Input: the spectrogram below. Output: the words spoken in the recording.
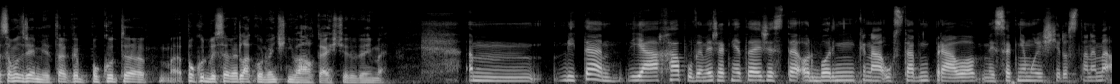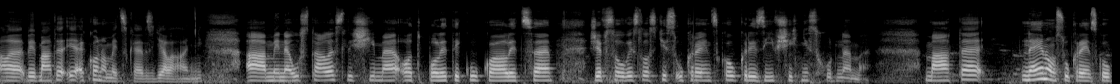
Samozřejmě, tak pokud, pokud by se vedla konvenční válka, ještě dodejme. Um, víte, já chápu, vy mi řekněte, že jste odborník na ústavní právo, my se k němu ještě dostaneme, ale vy máte i ekonomické vzdělání. A my neustále slyšíme od politiků koalice, že v souvislosti s ukrajinskou krizí všichni schudneme. Máte nejenom s ukrajinskou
